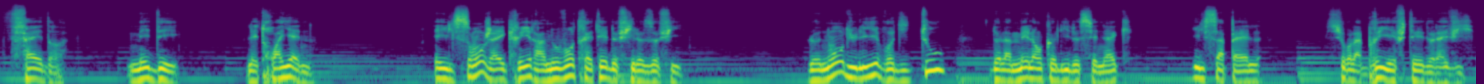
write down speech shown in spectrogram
Phèdre, Médée, les Troyennes. Et il songe à écrire un nouveau traité de philosophie. Le nom du livre dit tout de la mélancolie de Sénèque. Il s'appelle Sur la brièveté de la vie.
